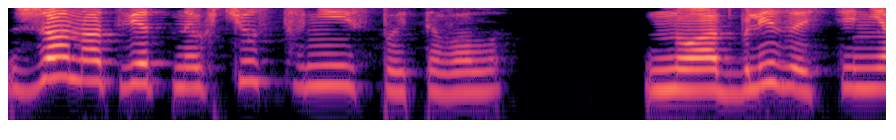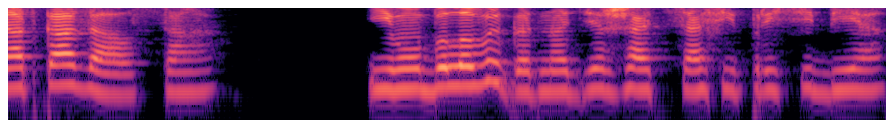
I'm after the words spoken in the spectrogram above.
Жан ответных чувств не испытывал, но от близости не отказался. Ему было выгодно держать Софи при себе.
